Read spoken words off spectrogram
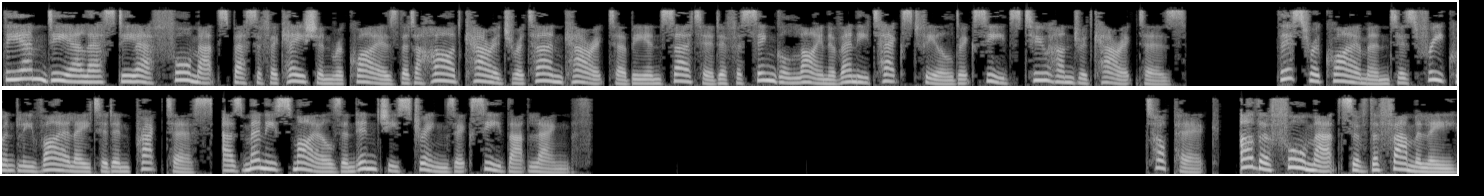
The MDL-SDF format specification requires that a hard carriage return character be inserted if a single line of any text field exceeds 200 characters. This requirement is frequently violated in practice, as many smiles and InChI strings exceed that length. Other formats of the family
